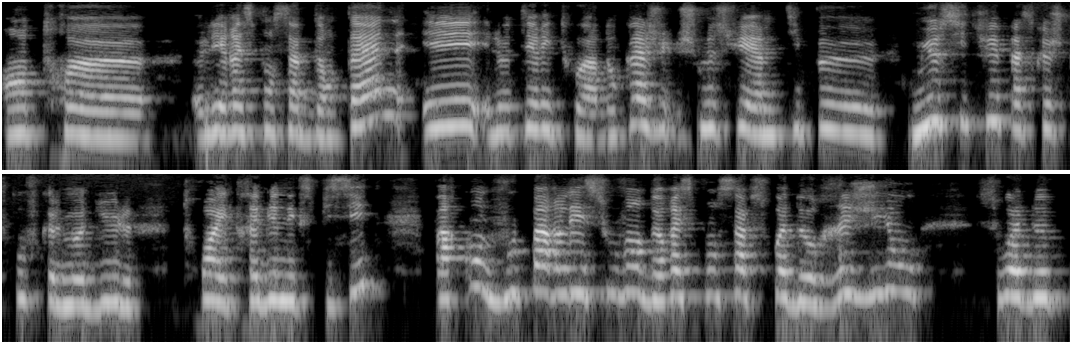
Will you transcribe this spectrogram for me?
entre euh, les responsables d'antenne et le territoire. Donc là, je, me suis un petit peu mieux située parce que je trouve que le module 3 est très bien explicite. Par contre, vous parlez souvent de responsables, soit de région, soit de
